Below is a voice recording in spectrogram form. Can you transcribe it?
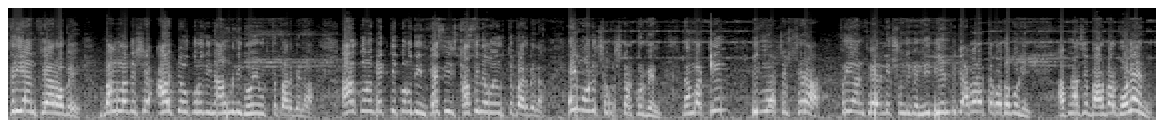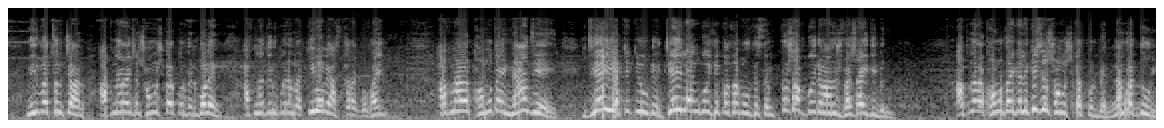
ফ্রি অ্যান্ড ফেয়ার হবে। বাংলাদেশে আর কেউ কোনোদিন আওয়ামী লীগ হয়ে উঠতে পারবে না। আর কোনো ব্যক্তি কোনোদিন ফ্যাসিস্ট হাসিনা হয়ে উঠতে পারবে না। এই মৌলিক সংস্কার করবেন। নাম্বার তিন, ইতিহাসের সেরা ফ্রি অ্যান্ড ফেয়ার ইলেকশন দিবেন। বিএনপিকে আবার একটা কথা বলি। আপনারা যে বারবার বলেন, নির্বাচন চান, আপনারা এসে সংস্কার করবেন। বলেন, আপনাদের উপরে আমরা কীভাবে আস্থা রাখব ভাই? আপনারা ক্ষমতায় না যে যেই অ্যাটিটিউডে যেই ল্যাঙ্গুয়েজে কথা বলতেছেন, প্রসব করে মানুষ ভাষাই দিবেন। আপনারা ক্ষমতায় গেলে কিসের সংস্কার করবেন? নাম্বার দুই,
